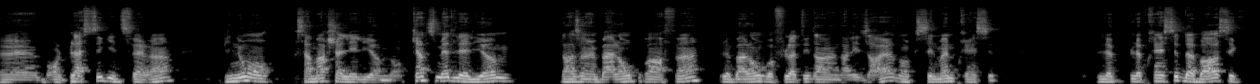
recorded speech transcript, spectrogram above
euh, bon, le plastique est différent. Puis nous, on, ça marche à l'hélium. Donc, quand tu mets de l'hélium dans un ballon pour enfants, le ballon va flotter dans, dans les airs. Donc, c'est le même principe. Le, le principe de base, c'est que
